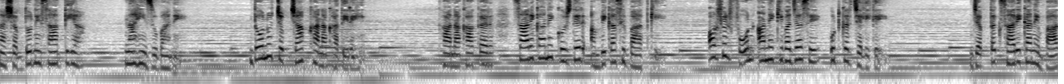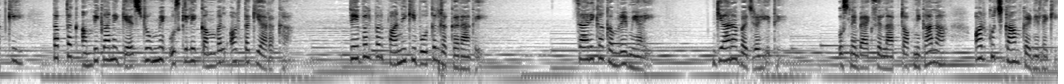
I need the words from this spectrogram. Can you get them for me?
न शब्दों ने साथ दिया, ना ही जुबाने। दोनों चुपचाप खाना खाती रही। खाना खाकर सारिका ने कुछ देर अंबिका से बात की, और फिर फ़ोन आने की वजह से उठकर चली गई। जब तक सारिका ने बात की, तब तक अंबिका ने गेस्ट रूम में उसके लिए कंबल और तकिया रखा। टेबल पर पानी की बोतल रखकर आ गई। सारिका कमरे में आई। ग्यारह बज रहे थे। उसने बैग से लैपटॉप निकाला और कुछ काम करने लगी।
